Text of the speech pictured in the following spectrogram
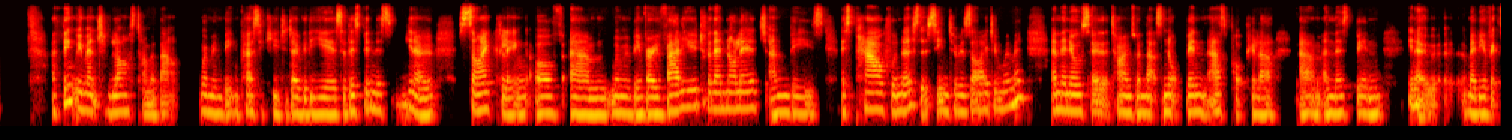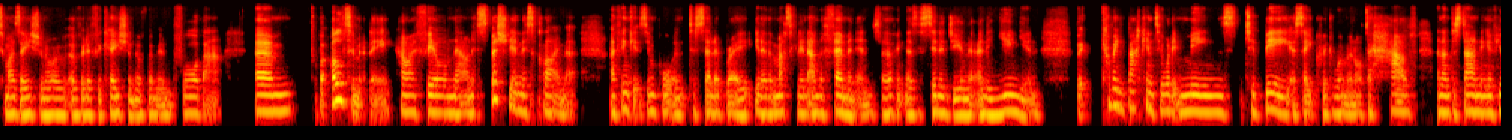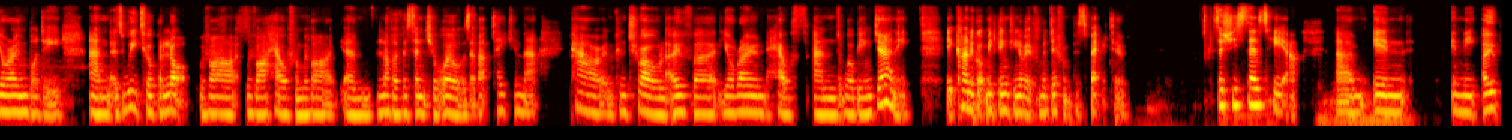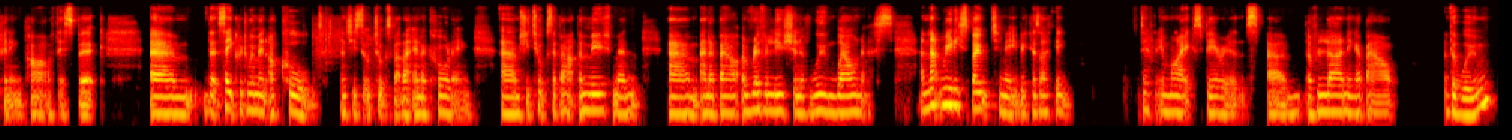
I think we mentioned last time about women being persecuted over the years. So there's been this, you know, cycling of um, women being very valued for their knowledge and these this powerfulness that seemed to reside in women. And then also at times when that's not been as popular um, and there's been, you know, maybe a victimization or a, a vilification of women for that. Um, but ultimately, how I feel now, and especially in this climate, I think it's important to celebrate, you know, the masculine and the feminine. So I think there's a synergy and a, and a union. But coming back into what it means to be a sacred woman or to have an understanding of your own body, and as we talk a lot with our with our health and with our um, love of essential oils about taking that power and control over your own health and well-being journey. It kind of got me thinking of it from a different perspective. So she says here um, in in the opening part of this book um, that sacred women are called, and she sort of talks about that inner calling. Um, she talks about the movement um, and about a revolution of womb wellness, and that really spoke to me because I think definitely my experience um, of learning about the womb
